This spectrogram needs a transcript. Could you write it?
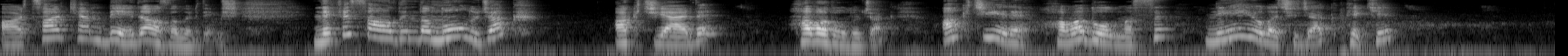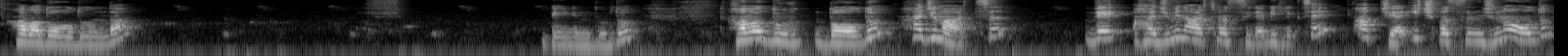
artarken B'de azalır demiş. Nefes aldığında ne olacak? Akciğerde hava dolacak. Akciğere hava dolması neye yol açacak peki? Hava dolduğunda beynim durdu. Hava dur, doldu, hacim arttı ve hacmin artmasıyla birlikte akciğer iç basıncı ne oldu?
